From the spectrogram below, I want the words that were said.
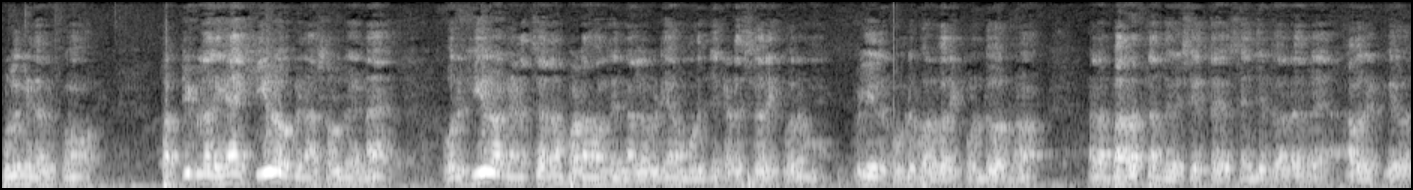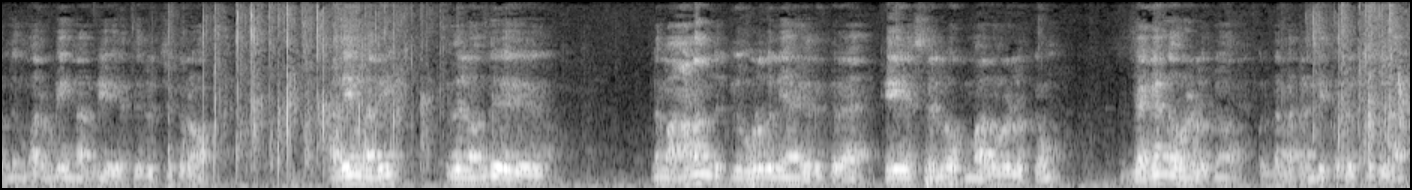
குழுவினருக்கும் பர்டிகுலர் ஏன் ஹீரோவுக்கு நான் சொல்கிறேன்னா ஒரு ஹீரோ நினைச்சாதான் படம் வந்து நல்லபடியாக முடிஞ்சு கடைசி வரைக்கும் வரும். வெளியில் கொண்டு போகிற வரைக்கும் கொண்டு வரணும். ஆனால் பரத் அந்த விஷயத்தை செஞ்சுட்டு வர்றாரு. அவருக்கு வந்து மறுபடியும் நன்றி தெரிவிச்சுக்கிறோம். அதே மாதிரி இதில் வந்து நம்ம ஆனந்துக்கு உறுதுணையாக இருக்கிற கே எஸ் செல்வகுமார் அவர்களுக்கும் ஜெகன் அவர்களுக்கும் நம்ம நன்றி தெரிவிச்சுக்கலாம்.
